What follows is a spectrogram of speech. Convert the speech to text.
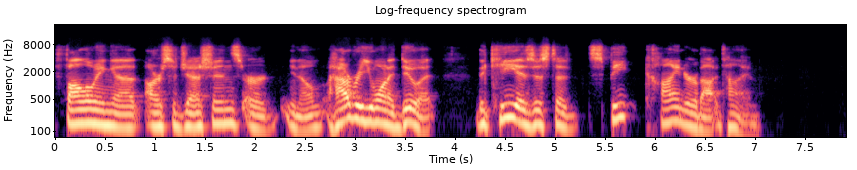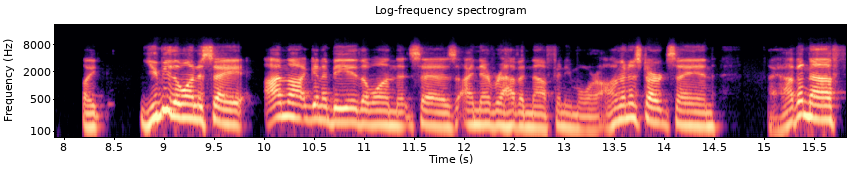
following uh, our suggestions or you know however you want to do it the key is just to speak kinder about time like you be the one to say, I'm not going to be the one that says, I never have enough anymore. I'm going to start saying, I have enough.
